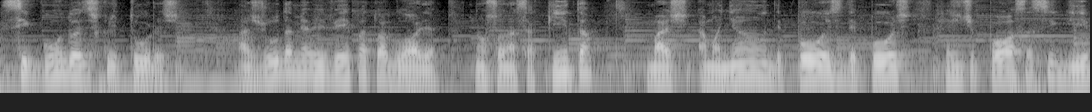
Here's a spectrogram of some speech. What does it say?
segundo as Escrituras. Ajuda-me a viver para a tua glória, não só nessa quinta, mas amanhã, depois, depois, que a gente possa seguir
